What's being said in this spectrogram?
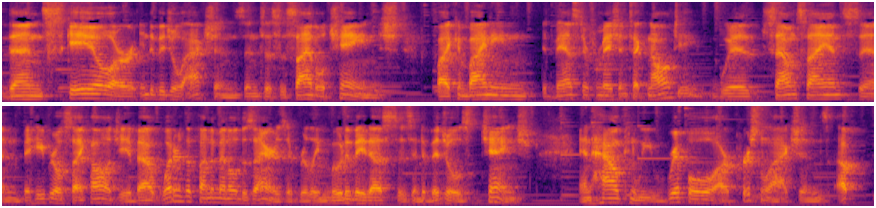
then scale our individual actions into societal change by combining advanced information technology with sound science and behavioral psychology about what are the fundamental desires that really motivate us as individuals to change and how can we ripple our personal actions up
